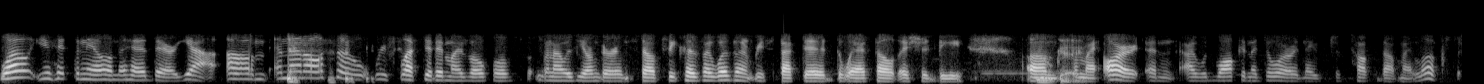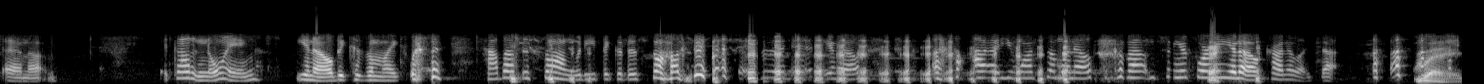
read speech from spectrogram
Well, you hit the nail on the head there. Yeah. Um and that also reflected in my vocals when I was younger and stuff because I wasn't respected the way I felt I should be um okay. for my art and I would walk in the door and they just talk about my looks and um it got annoying, you know, because I'm like how about this song? What do you think of this song? you know, uh, you want someone else to come out and sing it for me? You know, kind of like that. right.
